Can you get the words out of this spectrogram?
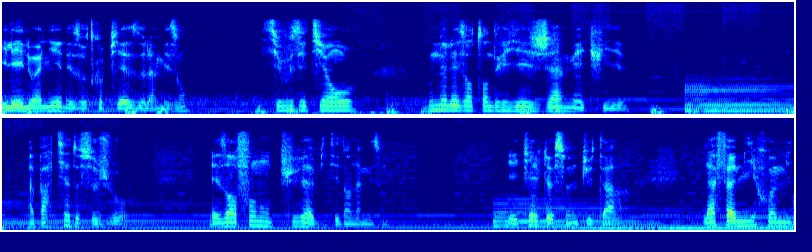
Il est éloigné des autres pièces de la maison. Si vous étiez en haut, vous ne les entendriez jamais crier. À partir de ce jour, les enfants n'ont plus habité dans la maison. Et quelques semaines plus tard, la famille remit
